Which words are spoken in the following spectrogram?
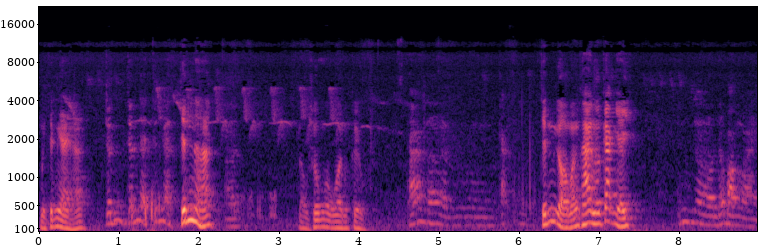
19 ngày hả? chín chín này chín này 9 hả? Ờ. Đầu xuống quên tiêu tháng nữa là cắt 9 rồi bằng tháng nữa cắt gì? chín ờ, nửa bông này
